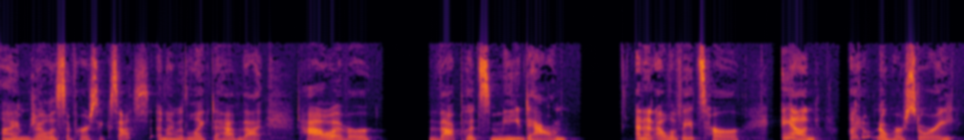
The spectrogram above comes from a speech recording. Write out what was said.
I'm jealous of her success, and I would like to have that. However, that puts me down and it elevates her. And I don't know her story.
